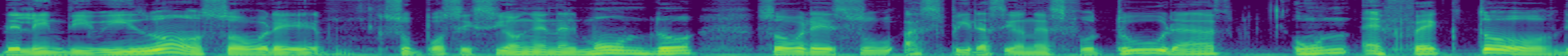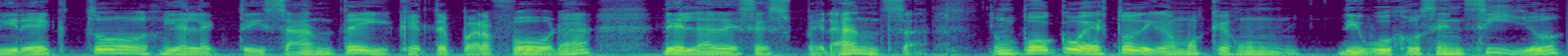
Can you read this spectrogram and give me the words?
del individuo sobre su posición en el mundo, sobre sus aspiraciones futuras, un efecto directo y electrizante y que te perfora de la desesperanza. Un poco esto, digamos que es un dibujo sencillo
